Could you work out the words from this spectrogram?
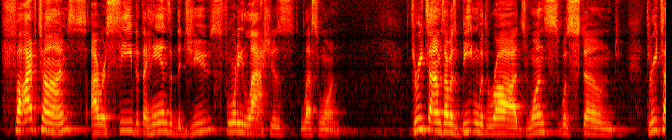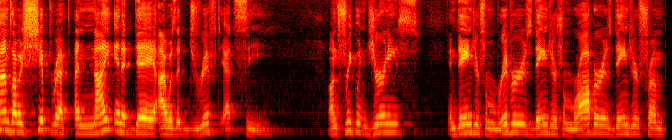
Five times I received at the hands of the Jews 40 lashes less one. Three times I was beaten with rods, once was stoned. Three times I was shipwrecked. A night and a day I was adrift at sea. On frequent journeys, in danger from rivers, danger from robbers, danger from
